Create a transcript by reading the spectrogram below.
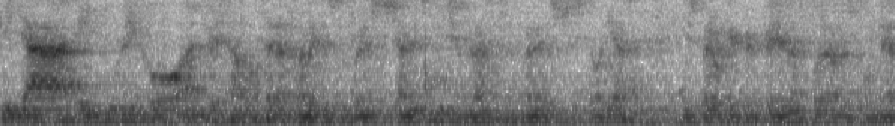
que ya el público ha empezado a hacer a través de sus redes sociales. Muchas gracias a través de sus historias y espero que Pepe las pueda responder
